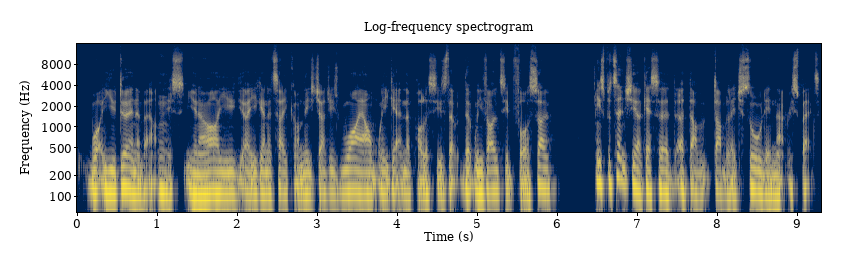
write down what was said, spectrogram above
what are you doing about mm. this? You know, are you are you going to take on these judges? Why aren't we getting the policies that, that we voted for? So it's potentially, I guess, a, a double edged sword in that respect.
